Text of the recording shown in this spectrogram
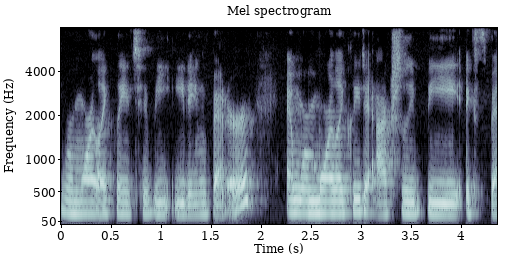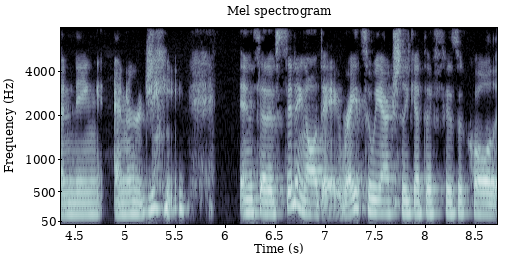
We're more likely to be eating better, and we're more likely to actually be expending energy instead of sitting all day, right? So we actually get the physical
